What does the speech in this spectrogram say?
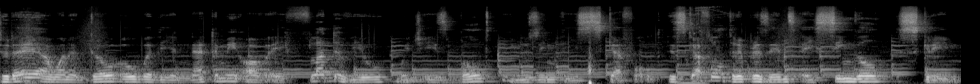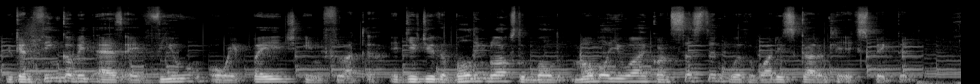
Today I want to go over the anatomy of a Flutter view which is built using the scaffold. The scaffold represents a single screen. You can think of it as a view or a page in Flutter. It gives you the building blocks to build mobile UI consistent with what is currently expected.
